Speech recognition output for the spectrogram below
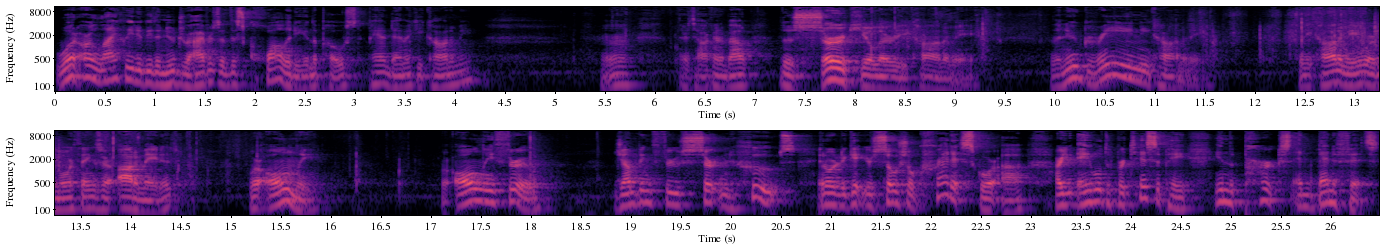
what are likely to be the new drivers of this quality in the post-pandemic economy? Uh, they're talking about the circular economy, the new green economy, an economy where more things are automated, where only, where only through jumping through certain hoops in order to get your social credit score up. Are you able to participate in the perks and benefits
